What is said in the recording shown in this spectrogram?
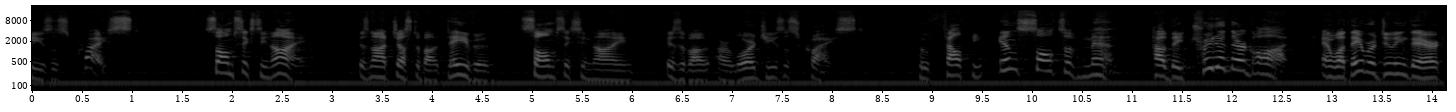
Jesus Christ. Psalm 69 is not just about David, Psalm 69 is about our Lord Jesus Christ, who felt the insults of men, how they treated their God, and what they were doing there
